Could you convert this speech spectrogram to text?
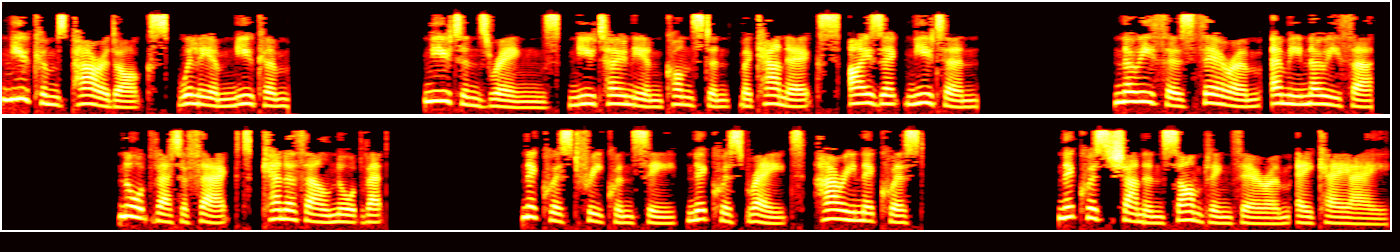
Newcomb's paradox, William Newcomb. Newton's rings, Newtonian constant, mechanics, Isaac Newton. Noether's theorem, Emmy Noether. Nordtvedt effect, Kenneth L. Nordtvedt Nyquist frequency, Nyquist rate, Harry Nyquist Nyquist-Shannon sampling theorem aka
